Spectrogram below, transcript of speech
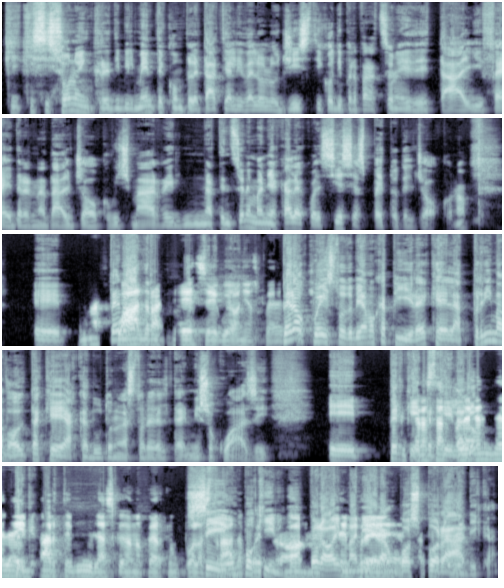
che, che, si sono incredibilmente completati a livello logistico, di preparazione dei dettagli, Federer, Nadal, Djokovic, Murray, un'attenzione maniacale a qualsiasi aspetto del gioco, no? Eh, Una squadra però, che segue ogni aspetto. Però cioè. questo dobbiamo capire che è la prima volta che è accaduto nella storia del tennis, o quasi. E perché? Era perché stato Lendl perché... in parte Vilas che hanno aperto un po' la sì, strada. Sì, un pochino, però, però in maniera un po' sporadica.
